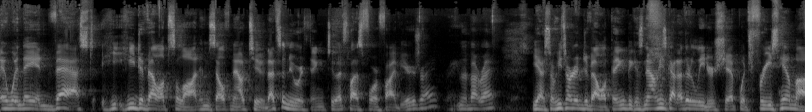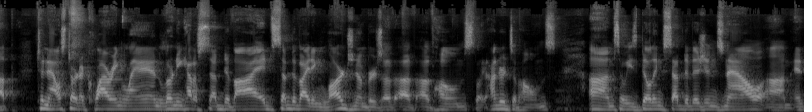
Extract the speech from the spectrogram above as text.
and when they invest, he, he develops a lot himself now too. That's a newer thing too. That's last four or five years, right? right. About right? Yeah, so he started developing because now he's got other leadership, which frees him up to now start acquiring land, learning how to subdivide, subdividing large numbers of, of, of homes, like hundreds of homes. Um, so he's building subdivisions now. Um, and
